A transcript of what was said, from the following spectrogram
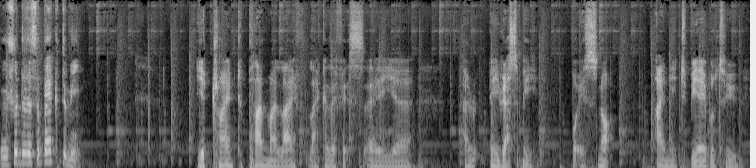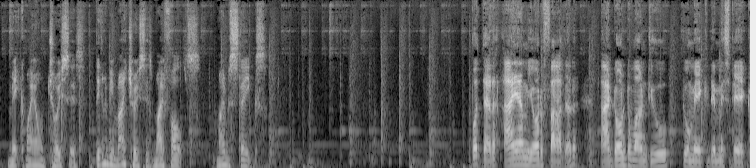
You should respect me. You're trying to plan my life like as if it's a uh, a, a recipe, but it's not. I need to be able to make my own choices. They're going to be my choices, my faults, my mistakes. Putter, I am your father. I don't want you to make the mistake.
